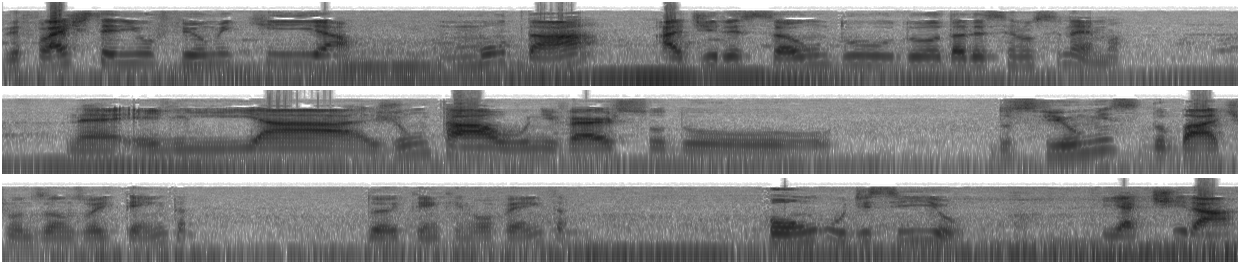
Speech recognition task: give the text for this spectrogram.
The Flash seria o filme que ia mudar a direção do, do, da DC no cinema. Né? Ele ia juntar o universo do, dos filmes do Batman dos anos 80, do 80 e 90, com o DCU. Ia tirar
